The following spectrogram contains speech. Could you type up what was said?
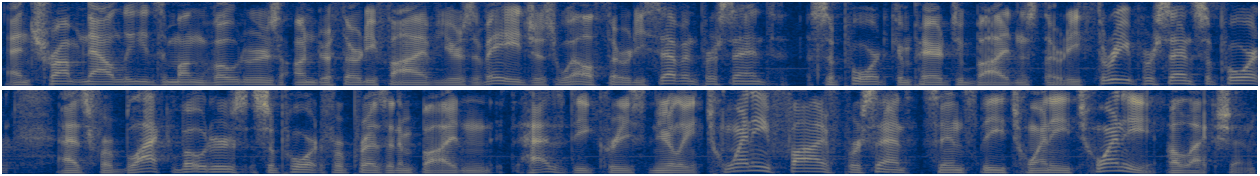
And Trump now leads among voters under 35 years of age as well, 37% support compared to Biden's 33% support. As for black voters, support for President Biden has decreased nearly 25% since the 2020 election.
